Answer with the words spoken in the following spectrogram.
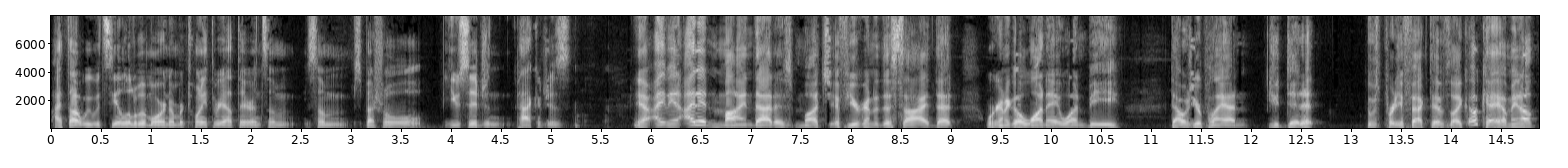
I thought we would see a little bit more number twenty three out there and some some special usage and packages. Yeah, I mean, I didn't mind that as much. If you're going to decide that we're going to go one A, one B, that was your plan. You did it. It was pretty effective. Like, okay, I mean, I'll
